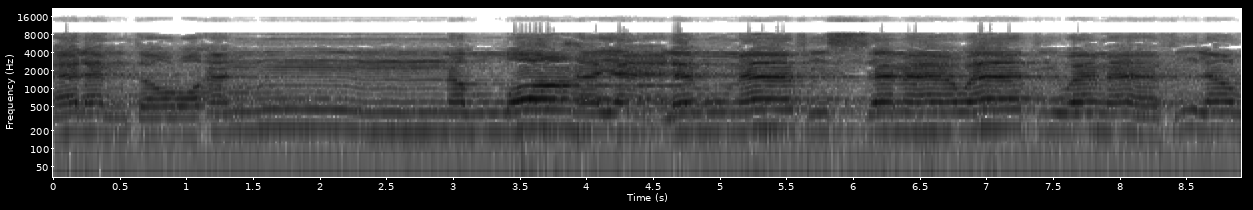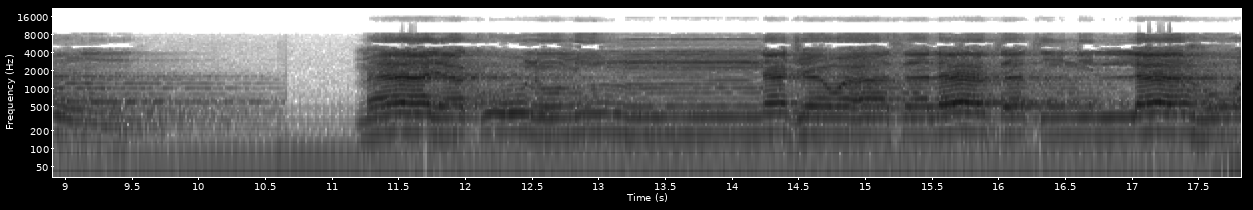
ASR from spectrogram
ألم تر أن الله يعلم ما في السماوات وما في الأرض؟ ما يكون نجوى ثلاثة إلا هو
